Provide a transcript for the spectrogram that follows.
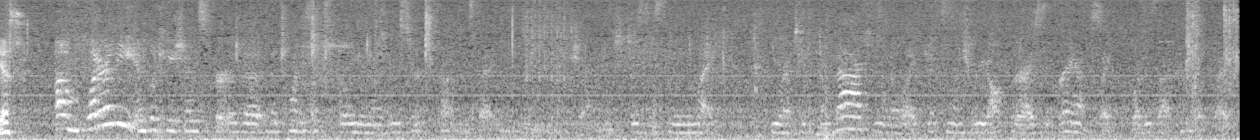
yes. Um, what are the implications for the, the twenty-six billion of research funds that you mentioned? Does this mean like you wanna take them back, you wanna like get someone to reauthorize the grants, like what is that gonna look like?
